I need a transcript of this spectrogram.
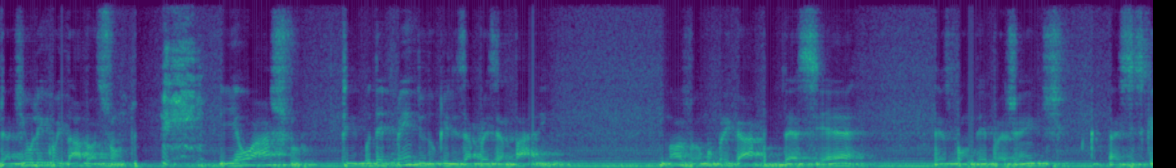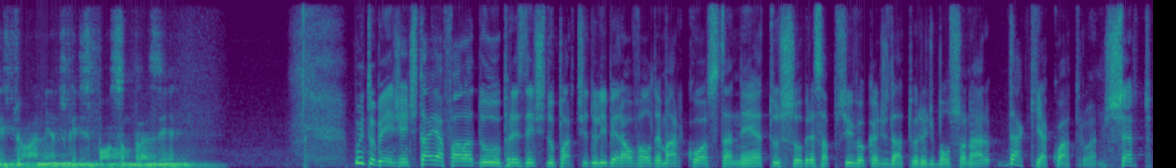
já tinham liquidado o assunto. E eu acho que depende do que eles apresentarem, nós vamos brigar para o TSE responder para a gente esses questionamentos que eles possam trazer. Muito bem, gente. Está aí a fala do presidente do Partido Liberal, Valdemar Costa Neto, sobre essa possível candidatura de Bolsonaro daqui a quatro anos, certo?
